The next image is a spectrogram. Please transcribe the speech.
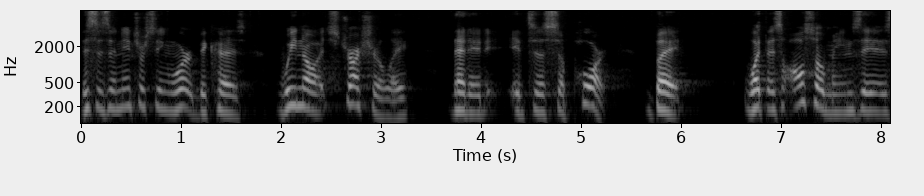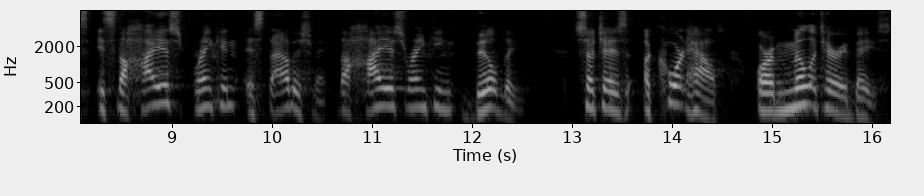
This is an interesting word because we know it structurally that it, it's a support. But what this also means is it's the highest ranking establishment, the highest ranking building, such as a courthouse or a military base,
